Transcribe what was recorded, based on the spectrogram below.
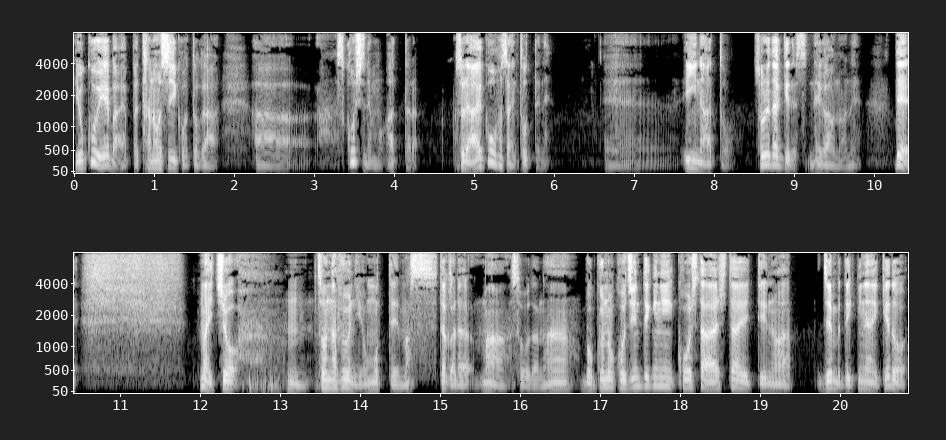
よく言えばやっぱり楽しいことが、あ少しでもあったら、それ愛候補さんにとってね、えー、いいなと。それだけです、願うのはね。で、まあ一応、うん、そんな風に思ってます。だから、まあそうだな。僕の個人的にこうしたああしたいっていうのは全部できないけど、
